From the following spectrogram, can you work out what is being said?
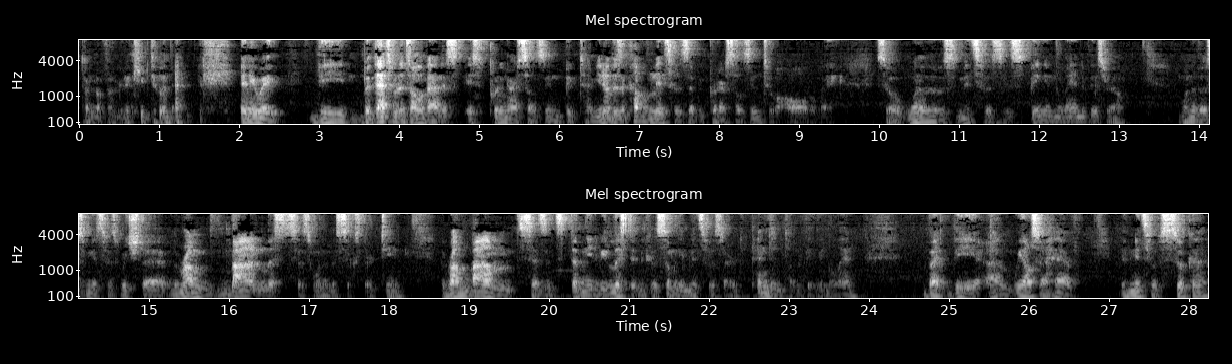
don't know if I'm going to keep doing that. anyway, the but that's what it's all about is is putting ourselves in big time. You know, there's a couple mitzvahs that we put ourselves into all the way. So one of those mitzvahs is being in the land of Israel one of those mitzvahs, which the, the Ramban lists as one of the 613. The Rambam says it doesn't need to be listed because so many mitzvahs are dependent on being in the land. But the um, we also have the mitzvah of sukkah,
